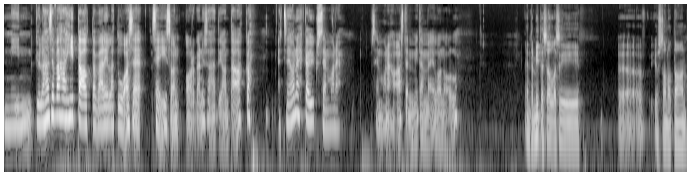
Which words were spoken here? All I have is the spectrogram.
Niin kyllähän se vähän hitautta välillä tuo se, se ison organisaation taakka. Et se on ehkä yksi semmoinen, semmoinen haaste, mitä meillä on ollut. Entä mitä sellaisia, jos sanotaan,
